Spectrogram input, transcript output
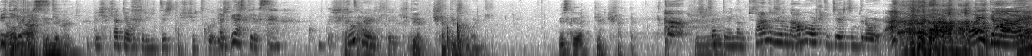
Би яасан нэг вэ? Би шоколад явуулж тэр хизээж турч үзгүй. Би бас. Шоколад заваа байлээ. Тийм. Шоколадтай виски гоё юм. Виски. Тийм, шоколадтай. Шоколад байна гэж. Та нар ер нь ам уултаж ярьж энэ төрөө. Гоё юм аа.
